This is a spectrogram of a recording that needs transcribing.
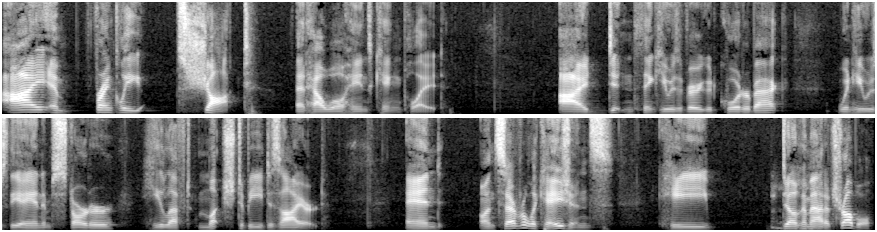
I am frankly shocked at how well Haynes King played. I didn't think he was a very good quarterback when he was the A&M starter he left much to be desired. And on several occasions, he dug him out of trouble.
